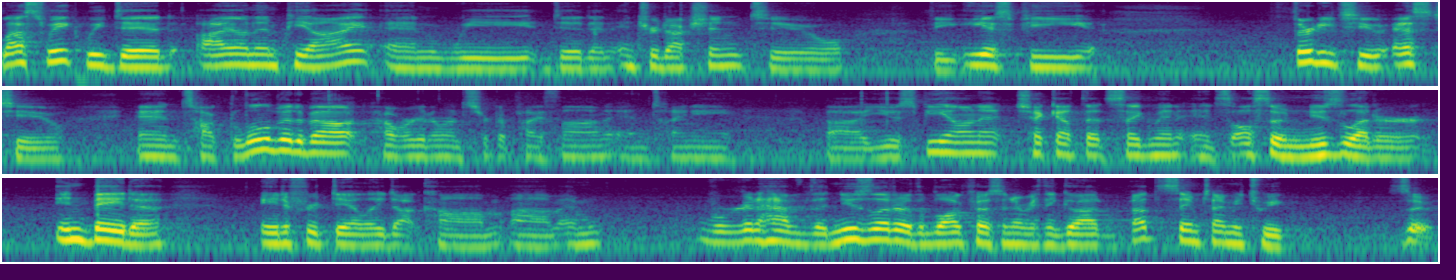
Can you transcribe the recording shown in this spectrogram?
Last week we did Ion MPI, and we did an introduction to the ESP 32S2 and talked a little bit about how we're going to run CircuitPython and Tiny uh, USB on it. Check out that segment. It's also a newsletter in beta, adafruitdaily.com. Um, and we're going to have the newsletter, the blog post, and everything go out about the same time each week. So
